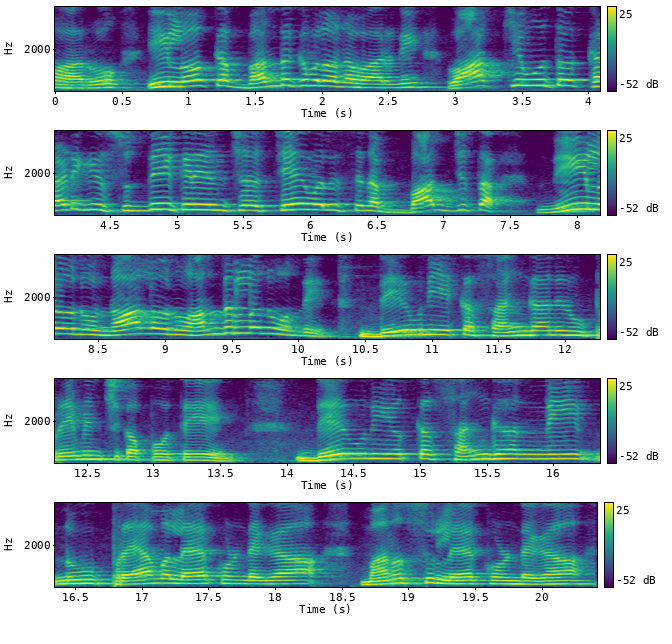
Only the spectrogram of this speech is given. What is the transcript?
వారు ఈ లోక బంధకములో ఉన్న వారిని వాక్యముతో కడిగి శుద్ధీకరించ చేయవలసిన బాధ్యత నీలోను నాలోను అందరిలోనూ ఉంది. దేవుని యొక్క సంఘాన్ని నువ్వు ప్రేమించకపోతే దేవుని యొక్క సంఘాన్ని నువ్వు ప్రేమ లేకుండగా మనస్సు లేకుండగా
